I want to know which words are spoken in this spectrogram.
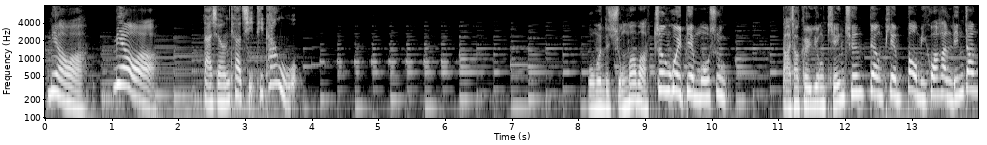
妙啊，妙啊！大熊跳起踢踏舞。我们的熊妈妈真会变魔术，大家可以用甜圈、亮片、爆米花和铃铛，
